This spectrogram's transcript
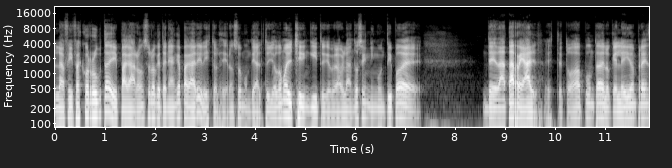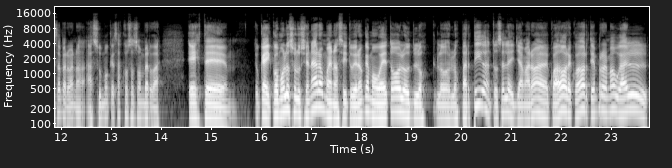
La FIFA es corrupta y pagaron lo que tenían que pagar y listo, les dieron su mundial. Estoy yo como el chiringuito, y pero hablando sin ningún tipo de, de data real. Este, todo apunta de lo que he leído en prensa, pero bueno, asumo que esas cosas son verdad. Este. Ok, ¿cómo lo solucionaron? Bueno, sí, tuvieron que mover todos los, los, los- partidos, entonces le llamaron a Ecuador, Ecuador, ¿tienen problema jugar el,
